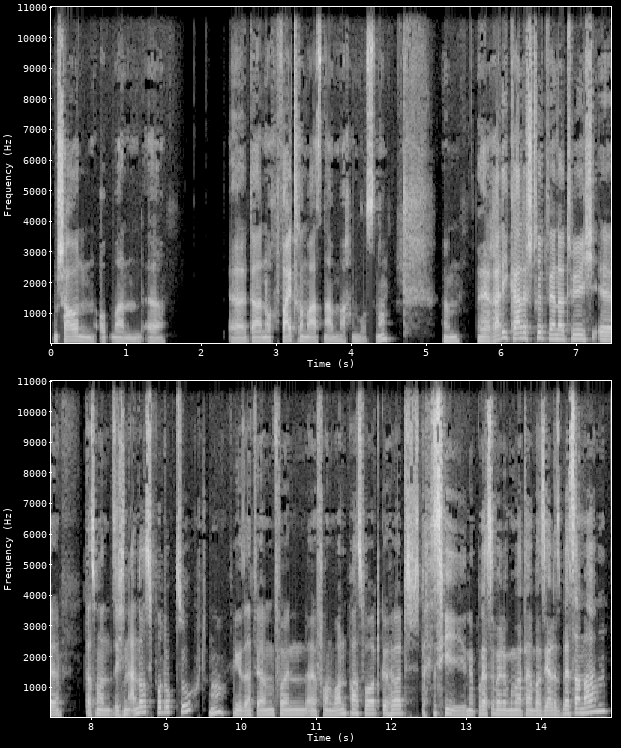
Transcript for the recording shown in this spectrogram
und schauen, ob man äh, äh, da noch weitere Maßnahmen machen muss. Ne? Ähm, der radikale Schritt wäre natürlich, äh, dass man sich ein anderes Produkt sucht. Ne? Wie gesagt, wir haben vorhin äh, von OnePassword gehört, dass sie eine Pressemeldung gemacht haben, was sie alles besser machen.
